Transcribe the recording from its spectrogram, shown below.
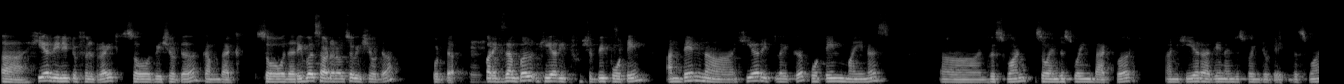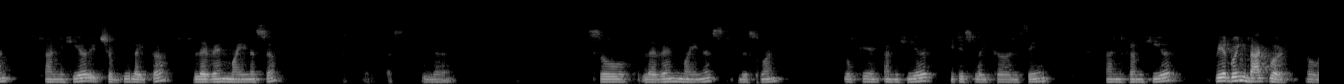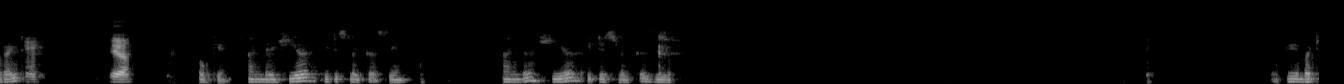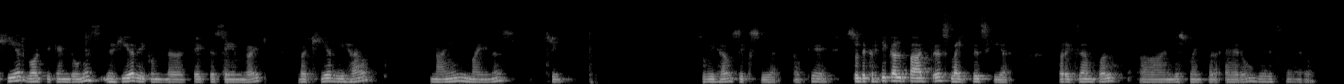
Uh, here we need to fill, right? So we should uh, come back. So the reverse order also we should uh, put. Mm. for example, here it should be 14, and then uh, here it like uh, 14 minus uh, this one. So I'm just going backward, and here again I'm just going to take this one, and here it should be like a 11 minus a. So 11 minus this one, Okay, and here it is like uh, the same. And from here, we are going backward. Oh, right? Mm. Yeah. Okay, and uh, here it is like a same. And uh, here it is like a zero. Okay, but here what we can do is here we can uh, take the same, right? But here we have 9 minus 3. So we have 6 here. Okay, so the critical path is like this here. For example, uh, I'm just going for arrow. Where is the arrow?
